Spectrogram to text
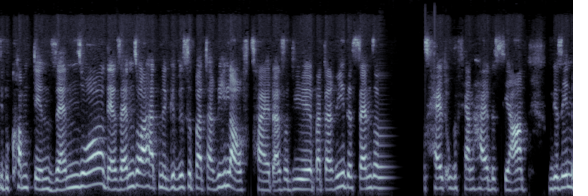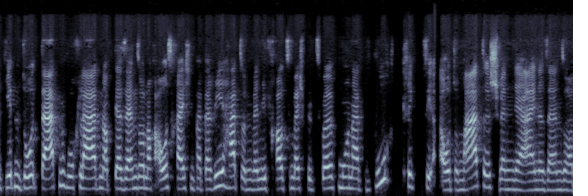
Sie bekommt den Sensor. Der Sensor hat eine gewisse Batterielaufzeit. Also die Batterie des Sensors hält ungefähr ein halbes Jahr. Und wir sehen mit jedem Datenhochladen, ob der Sensor noch ausreichend Batterie hat. Und wenn die Frau zum Beispiel zwölf Monate bucht, kriegt sie automatisch, wenn der eine Sensor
